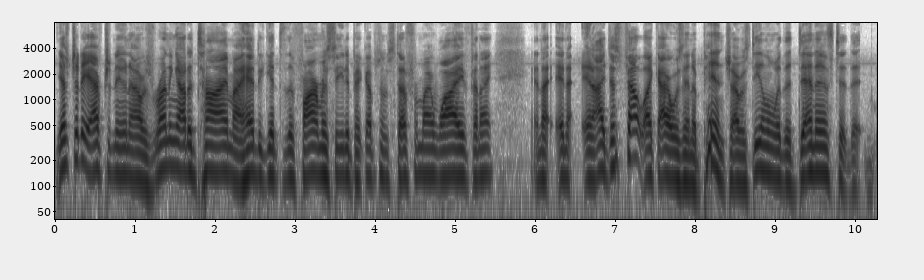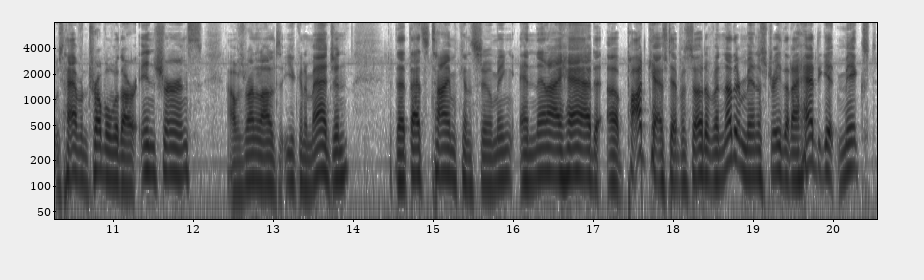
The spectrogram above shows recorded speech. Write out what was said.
yesterday afternoon I was running out of time. I had to get to the pharmacy to pick up some stuff for my wife and I and I and, and I just felt like I was in a pinch. I was dealing with a dentist that was having trouble with our insurance. I was running out of you can imagine that that's time consuming and then I had a podcast episode of another ministry that I had to get mixed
